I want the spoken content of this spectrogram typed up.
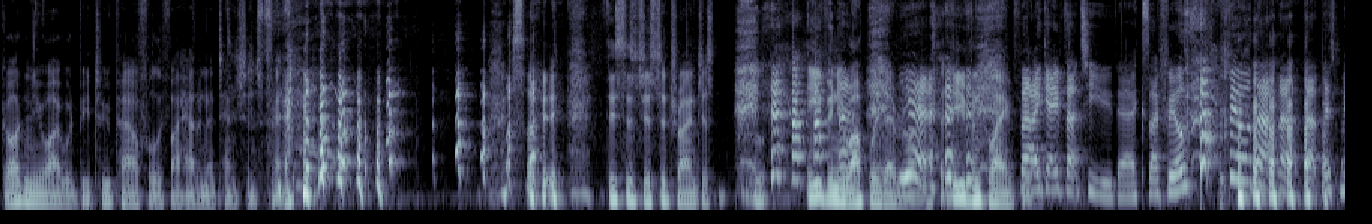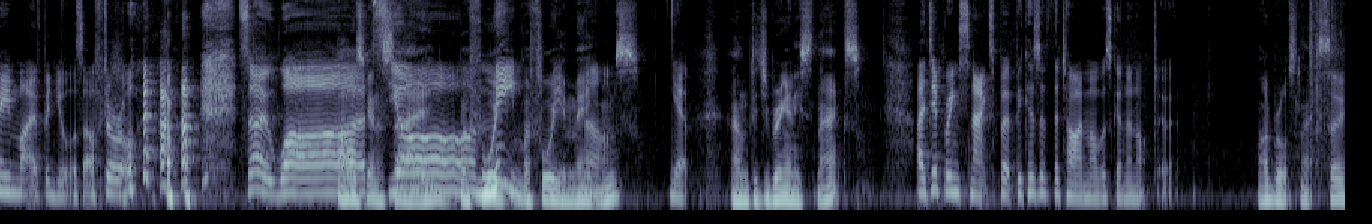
God knew I would be too powerful if I had an attention span. so this is just to try and just even you up with everyone, Yeah. even playing But. I gave that to you there because I feel I feel that, that that this meme might have been yours after all. so what? I was gonna say before meme? you, before your Oh, memes, yep. um, did you bring any snacks? I did bring snacks, but because of the time, I was going to not do it. I brought snacks too.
